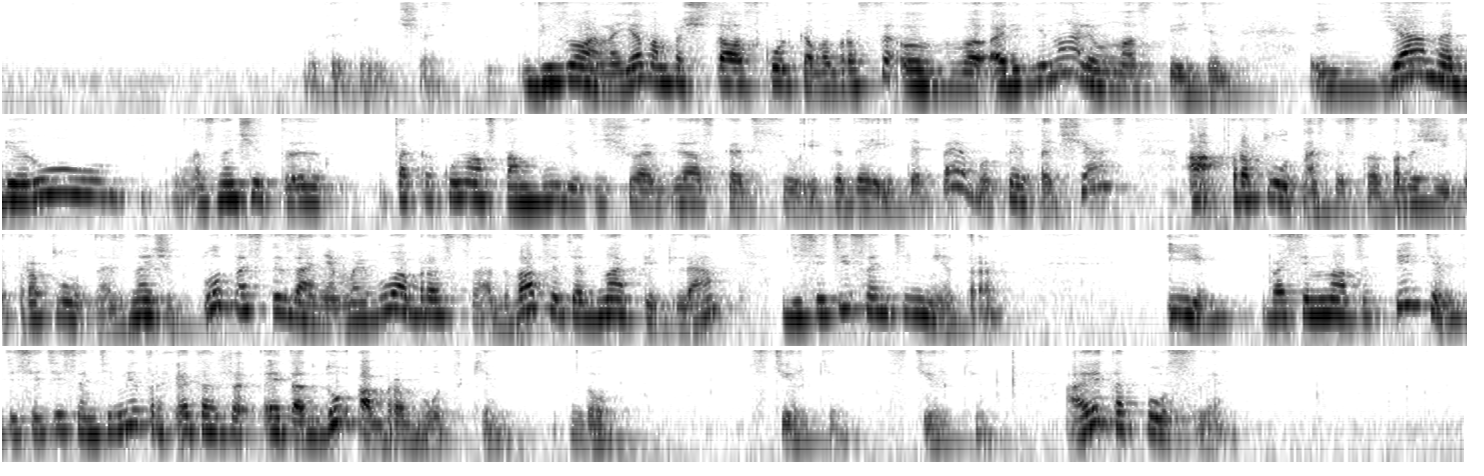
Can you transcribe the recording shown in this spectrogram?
Вот эту вот часть. Визуально я там посчитала, сколько в образце, э, в оригинале у нас петель я наберу, значит, э, так как у нас там будет еще обвязка все и т.д. и т.п., вот эта часть, а, про плотность не сказала, подождите, про плотность, значит, плотность вязания моего образца 21 петля в 10 сантиметрах. И 18 петель в 10 сантиметрах, это же, это до обработки, до стирки, стирки, а это после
